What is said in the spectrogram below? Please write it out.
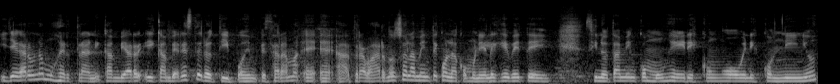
y llegar a una mujer trans y cambiar, y cambiar estereotipos, empezar eh, eh, a, trabajar no solamente con la comunidad LGBT, sino también con mujeres, con jóvenes, con niños,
